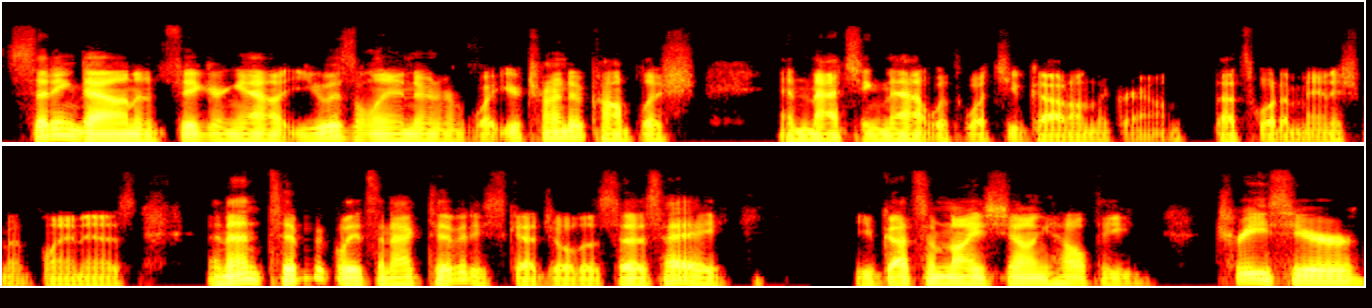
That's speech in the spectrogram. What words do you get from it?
sitting down and figuring out you as a landowner, what you're trying to accomplish, and matching that with what you've got on the ground. That's what a management plan is. And then typically it's an activity schedule that says, hey, you've got some nice, young, healthy trees here.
